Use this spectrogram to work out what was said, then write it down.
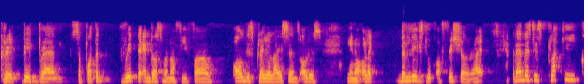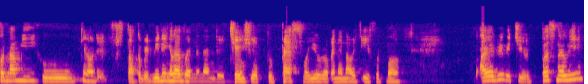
great big brand supported with the endorsement of FIFA all this player license all this you know like the leagues look official, right? And then there's this plucky Konami who, you know, they started with Winning Eleven and then they changed it to PES for Europe and then now it's eFootball. I agree with you. Personally,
